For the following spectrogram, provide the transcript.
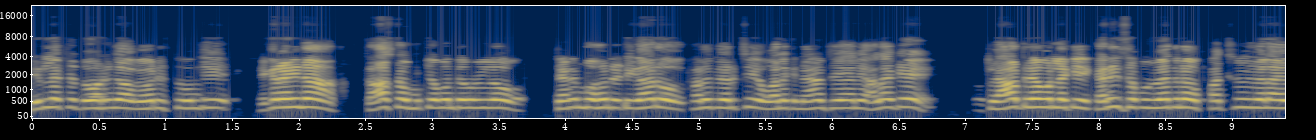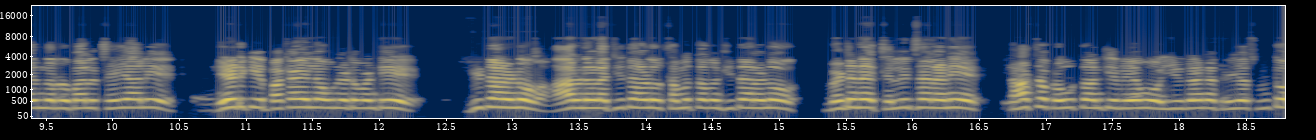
నిర్లక్ష్య ధోరణిగా వ్యవహరిస్తుంది. ఎక్కడైనా రాష్ట్ర ముఖ్యమంత్రులు జగన్మోహన్ రెడ్డి గారు కళ్ళు తెరిచి వాళ్ళకి న్యాయం చేయాలి. అలాగే క్లాబ్ డ్రైవర్లకి కనీసపు వేతన పద్దెనిమిది వేల ఐదు వందల రూపాయలు చేయాలి. నేటికి బకాయిలో ఉన్నటువంటి జీతాలను ఆరు నెలల జీతాలను సంవత్సరం జీతాలను వెంటనే చెల్లించాలని రాష్ట్ర ప్రభుత్వానికి మేము ఈ విధంగా తెలియజేసుకుంటూ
